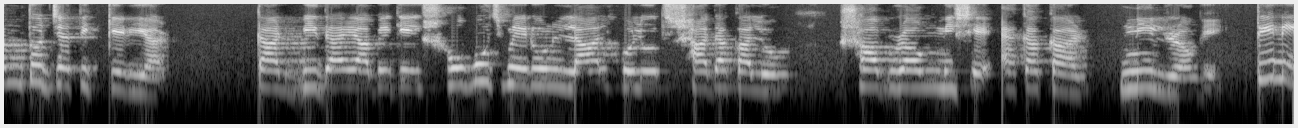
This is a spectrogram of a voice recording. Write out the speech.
আন্তর্জাতিক কেরিয়ার। তার বিদায় আবেগে সবুজ মেরুন, লাল, হলুদ, সাদা, কালো, সব রং মিশে একাকার, নীল রঙে। তিনি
